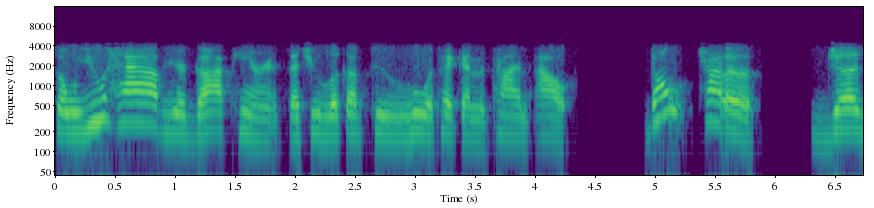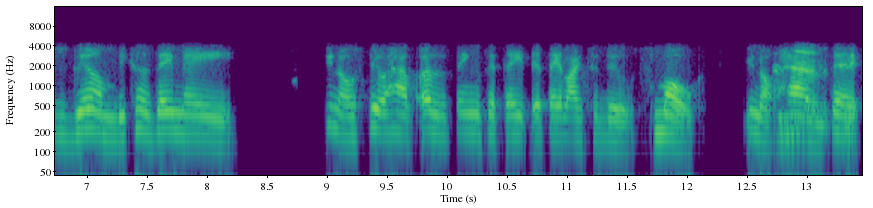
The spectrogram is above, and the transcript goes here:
So when you have your godparents that you look up to who are taking the time out, don't try to judge them because they may, you know, still have other things that they that they like to do. Smoke, you know, have sex,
